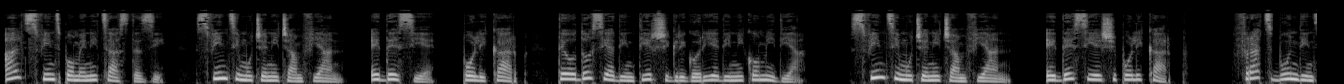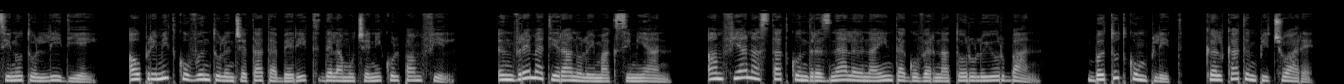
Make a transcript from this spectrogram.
Alți sfinți pomeniți astăzi, sfinții mucenici Amfian, Edesie, Policarp, Teodosia din Tir și Grigorie din Nicomidia. Sfinții mucenici Amfian, Edesie și Policarp. Frați buni din ținutul Lidiei, au primit cuvântul în cetatea Berit de la mucenicul Pamfil. În vremea tiranului Maximian, Amfian a stat cu îndrăzneală înaintea guvernatorului urban. Bătut cumplit, călcat în picioare,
